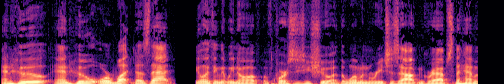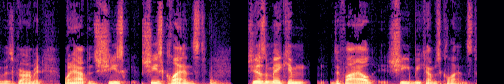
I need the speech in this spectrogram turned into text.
And who and who or what does that? The only thing that we know of, of course, is Yeshua. The woman reaches out and grabs the hem of his garment. What happens? She's she's cleansed. She doesn't make him defiled. She becomes cleansed.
